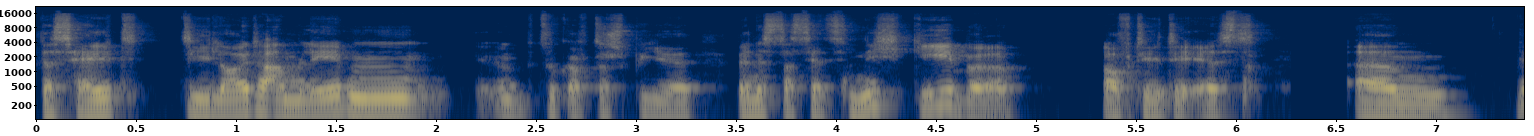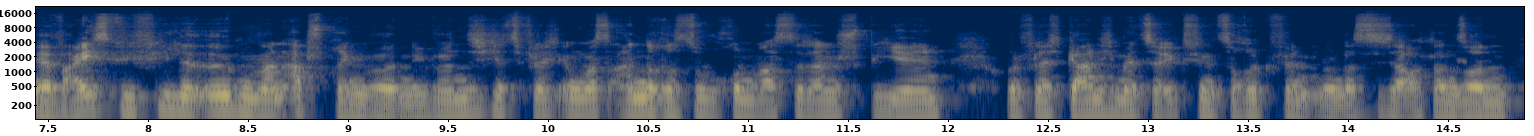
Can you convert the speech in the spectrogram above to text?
das hält die Leute am Leben in Bezug auf das Spiel. Wenn es das jetzt nicht gäbe auf TTS, ähm, wer weiß, wie viele irgendwann abspringen würden. Die würden sich jetzt vielleicht irgendwas anderes suchen, was sie dann spielen und vielleicht gar nicht mehr zu X-Wing zurückfinden. Und das ist ja auch dann so ein,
